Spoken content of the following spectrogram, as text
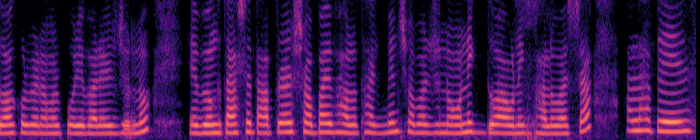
দোয়া করবেন আমার পরিবারের জন্য। এবং তার সাথে আপনারা সবাই ভালো থাকবেন, সবার জন্য অনেক দোয়া, অনেক ভালোবাসা। আল্লাহ হাফেজ।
